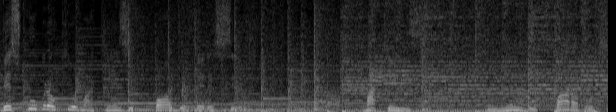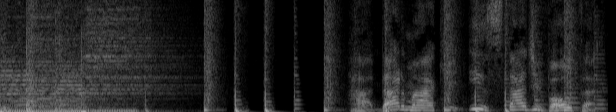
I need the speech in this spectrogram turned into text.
Descubra o que o Mackenzie pode oferecer. Mackenzie, um mundo para você. Radar Mac está de volta.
